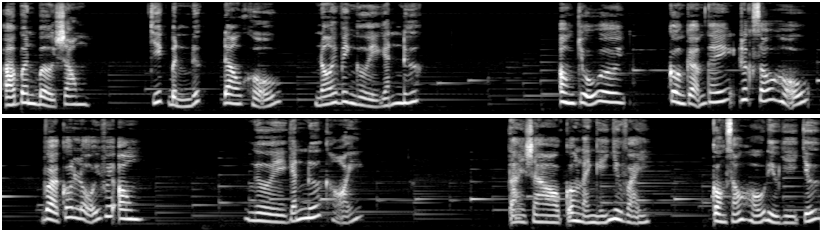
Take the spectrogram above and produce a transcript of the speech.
ở bên bờ sông, chiếc bình nứt đau khổ nói với người gánh nước. Ông chủ ơi, còn cảm thấy rất xấu hổ và có lỗi với ông. Người gánh nước hỏi. Tại sao con lại nghĩ như vậy? Con xấu hổ điều gì chứ?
